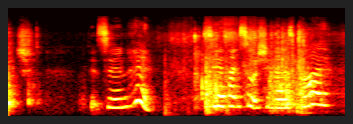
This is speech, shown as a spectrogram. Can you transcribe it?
which fits in here. So yeah, thanks for watching guys, bye!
